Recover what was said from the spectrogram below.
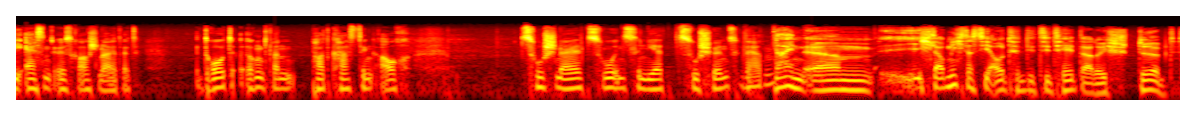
die S und Ös rausschneidet, droht irgendwann Podcasting auch zu schnell, zu inszeniert, zu schön zu werden? Nein, ähm, ich glaube nicht, dass die Authentizität dadurch stirbt.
